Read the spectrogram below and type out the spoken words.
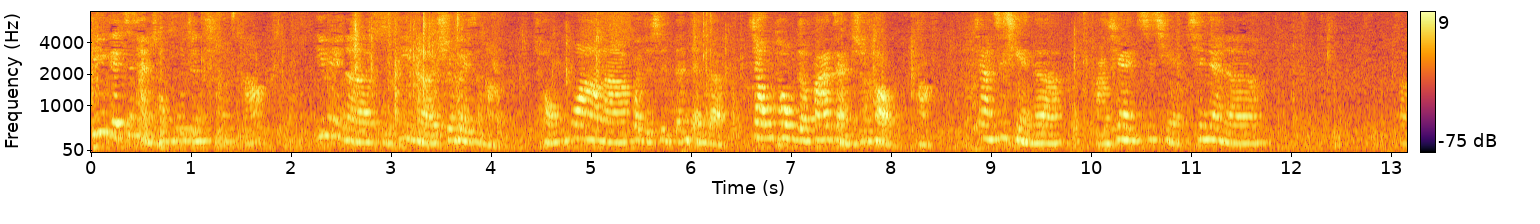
第一个资产重估增值，好。因为呢，土地呢是会什么重化啦，或者等等的交通的发展之后，好，像之前呢，啊，现在之前现在呢，呃，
